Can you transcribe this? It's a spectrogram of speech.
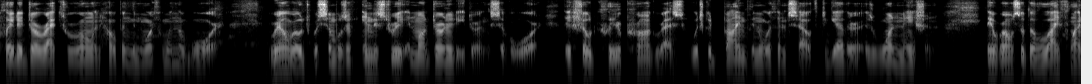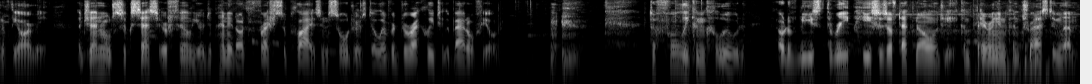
played a direct role in helping the North win the war. Railroads were symbols of industry and modernity during the Civil War. They showed clear progress which could bind the North and South together as one nation. They were also the lifeline of the Army. A general's success or failure depended on fresh supplies and soldiers delivered directly to the battlefield. to fully conclude, out of these three pieces of technology, comparing and contrasting them,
